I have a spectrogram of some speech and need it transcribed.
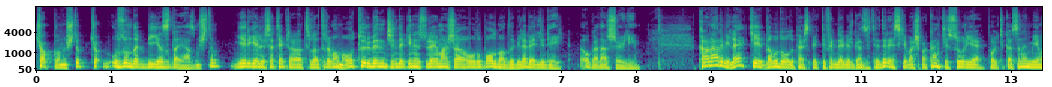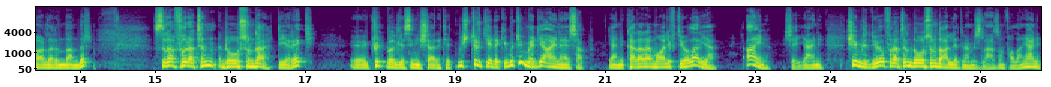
çok konuştuk. Çok uzun da bir yazı da yazmıştım. Yeri gelirse tekrar hatırlatırım ama o türbenin içindekinin Süleyman Şah olup olmadığı bile belli değil. O kadar söyleyeyim. Karar bile ki Davutoğlu perspektifinde bir gazetedir. Eski başbakan ki Suriye politikasının mimarlarındandır. Sıra Fırat'ın doğusunda diyerek e, Kürt bölgesini işaret etmiş. Türkiye'deki bütün medya aynı hesap. Yani karara muhalif diyorlar ya aynı şey. Yani şimdi diyor Fırat'ın doğusunu da halletmemiz lazım falan. Yani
